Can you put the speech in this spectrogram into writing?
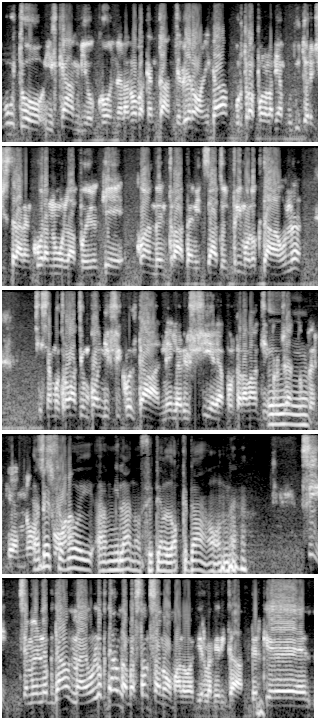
avuto il cambio con la nuova cantante Veronica, purtroppo non abbiamo potuto registrare ancora nulla poiché quando è entrata è iniziato il primo lockdown, ci siamo trovati un po' in difficoltà nel riuscire a portare avanti il E progetto perché non si adesso voi a Milano siete in lockdown. Sì, siamo in lockdown, ma è un lockdown abbastanza anomalo a dire la verità, perché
